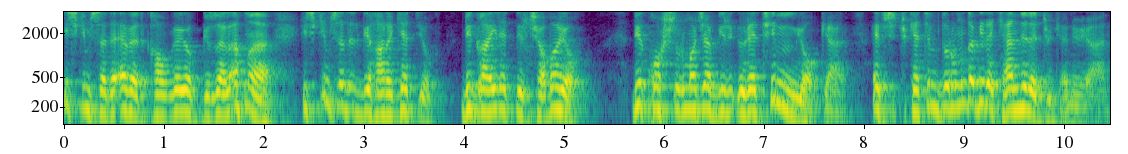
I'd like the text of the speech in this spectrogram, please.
hiç kimsede evet kavga yok güzel ama hiç kimsede bir hareket yok. Bir gayret bir çaba yok. Bir koşturmaca, bir üretim yok yani. Hepsi tüketim durumunda bir de kendi de tükeniyor yani.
